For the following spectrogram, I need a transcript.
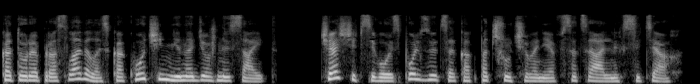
которое прославилось как очень ненадежный сайт чаще всего используется как подшучивание в социальных сетях.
